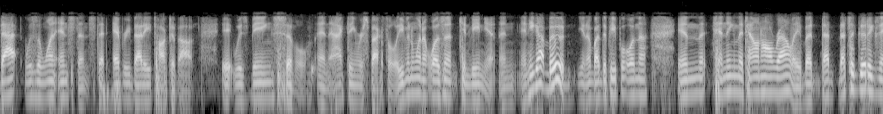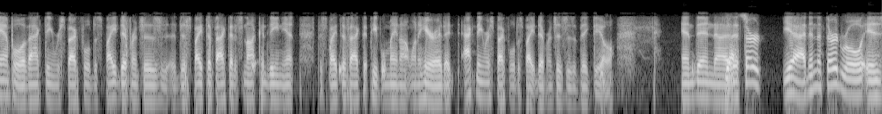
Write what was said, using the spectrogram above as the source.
that was the one instance that everybody talked about. It was being civil and acting respectful, even when it wasn't convenient. And and he got booed, you know, by the people in the in the, attending the town hall rally. But that that's a good example of acting respectful despite differences, despite the fact that it's not convenient, despite the fact that people may not want to hear it. it acting respectful despite differences is a big deal. And then uh, Yes. the third yeah, and then the third rule is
